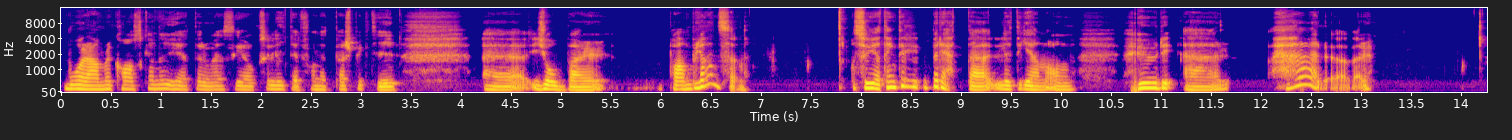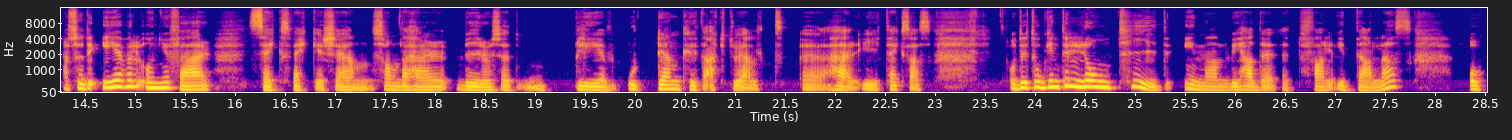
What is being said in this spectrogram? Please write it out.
våra amerikanska nyheter och jag ser också lite från ett perspektiv eh, jobbar på ambulansen. Så jag tänkte berätta lite grann om hur det är här över. Alltså det är väl ungefär sex veckor sedan som det här viruset blev ordentligt aktuellt eh, här i Texas. Och det tog inte lång tid innan vi hade ett fall i Dallas och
